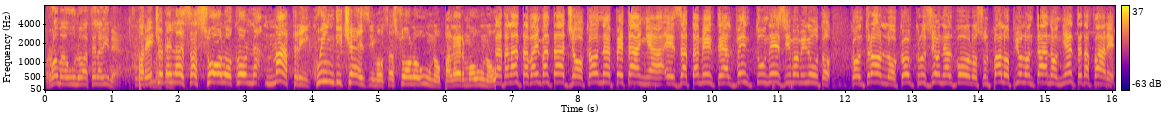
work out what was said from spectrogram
Roma 1 a tela linea. Pareggio del Sassuolo con Matri, quindicesimo, Sassuolo 1, Palermo 1. L'Atalanta va in vantaggio con Petagna esattamente al ventunesimo minuto. Controllo, conclusione al volo sul palo più lontano, niente da fare.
